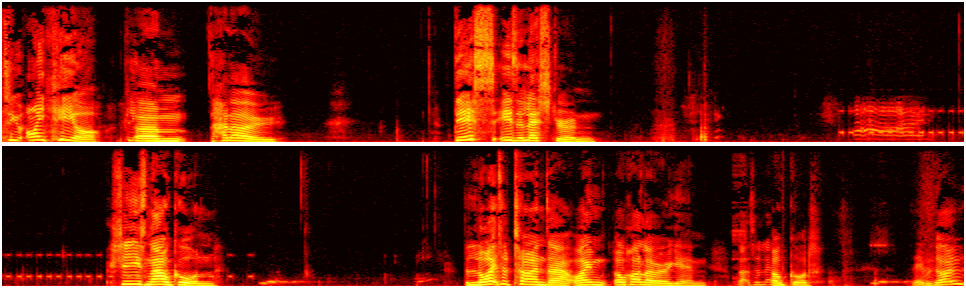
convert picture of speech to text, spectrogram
To IKEA. Um, hello. This is Elestren. She's now gone. The lights have turned out. I'm. Oh, hello again. That's. Oh God. There we go.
